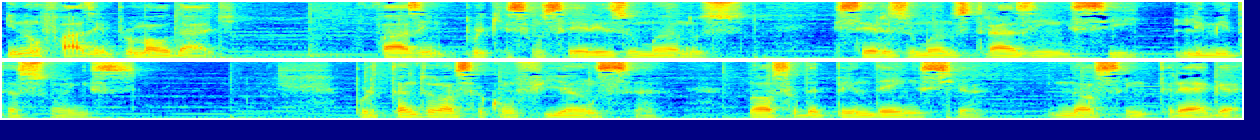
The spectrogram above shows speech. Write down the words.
E não fazem por maldade, fazem porque são seres humanos e seres humanos trazem em si limitações. Portanto, nossa confiança, nossa dependência e nossa entrega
